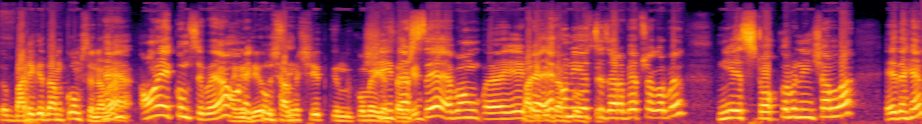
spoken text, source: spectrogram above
বাটিকের দাম কমছে না হ্যাঁ অনেক কমছে ভাইয়া অনেক যেহেতু কমছে। সামনে শীত কিন্তু কমে শীত গেছে আসছে এবং এটা এখনই হচ্ছে যারা ব্যবসা করবেন নিয়ে স্টক করবেন ইনশাল্লাহ। এই দেখেন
